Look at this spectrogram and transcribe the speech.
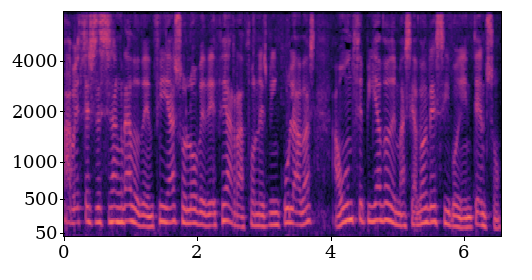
A veces ese sangrado de encías solo obedece a razones vinculadas a un cepillado demasiado agresivo e intenso,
